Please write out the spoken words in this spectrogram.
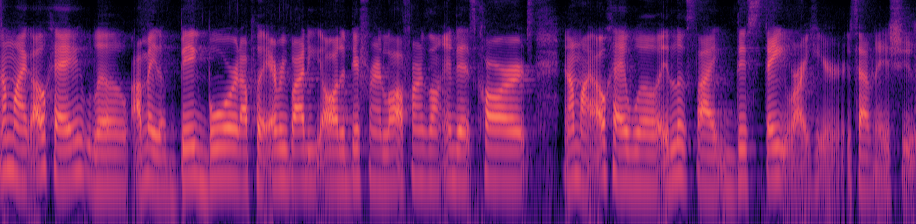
I'm like, okay, well, I made a big board. I put everybody, all the different law firms on index cards. And I'm like, okay, well, it looks like this state right here is having an issue.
